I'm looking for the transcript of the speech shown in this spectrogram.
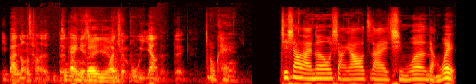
一般农场的的概念是完全不一样的。对，OK。接下来呢，我想要再请问两位，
